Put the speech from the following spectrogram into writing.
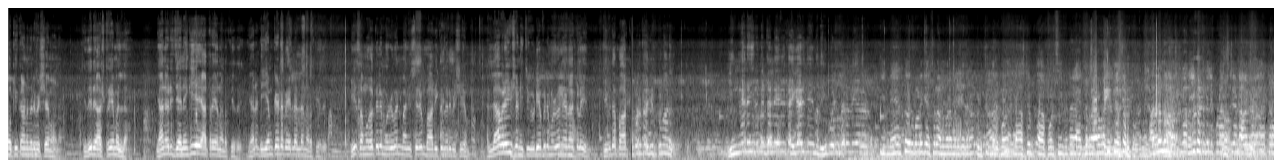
നോക്കിക്കാണുന്ന ഒരു വിഷയമാണ്. ഇത് രാഷ്ട്രീയമല്ല. ഞാനൊരു ജനകീയ യാത്രയാണ് നടത്തിയത്. ഞാൻ ഡി എം കെയുടെ പേരിലല്ല നടത്തിയത്. ഈ സമൂഹത്തിൽ മുഴുവൻ മനുഷ്യരും ബാധിക്കുന്ന ഒരു വിഷയം. എല്ലാവരെയും ക്ഷണിച്ചു. യു ഡി എഫിലെ മുഴുവൻ നേതാക്കളെയും വിവിധ പാർട്ടികളുടെ അജിത് കുമാർ ഇങ്ങനെ ഇരുന്നിട്ടല്ലേ കൈകാര്യം ചെയ്യുന്നത്? ഈ ചെയ്യാനാണ്? ഈ നേരത്തെ ഒരുപാട് കേസുകൾ അൻവറമലിക്കെതിരെ എടുത്തിരുന്നു ഇപ്പോൾ ലാസ്റ്റ് പോലീസ് കേസ് എടുത്തു. അതിലൊന്നും അറസ്റ്റില്ല ഈ ഘട്ടത്തിൽ ഇപ്പോൾ അറസ്റ്റ് ചെയ്യേണ്ട ആവശ്യം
